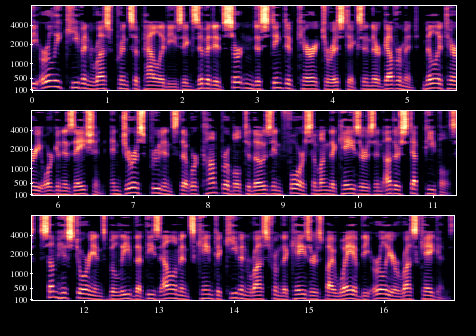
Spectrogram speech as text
The early Kievan Rus principalities exhibited certain distinctive characteristics in their government, military organization, and jurisprudence that were comparable to those in force among the Khazars and other steppe peoples. Some historians believe that these elements came to Kievan Rus from the Khazars by way of the earlier Rus Khagans.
